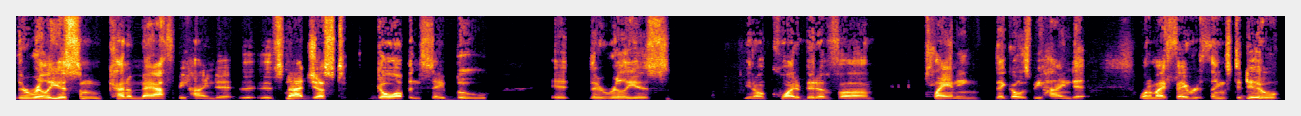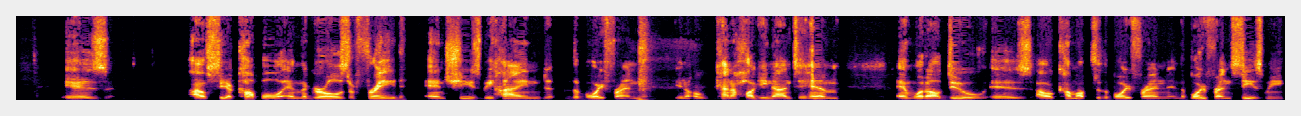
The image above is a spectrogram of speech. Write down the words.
there really is some kind of math behind it. It's not just go up and say boo. It there really is, you know, quite a bit of uh, planning that goes behind it. One of my favorite things to do is I'll see a couple and the girl is afraid and she's behind the boyfriend, you know, kind of hugging on to him and what I'll do is I'll come up to the boyfriend, and the boyfriend sees me,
